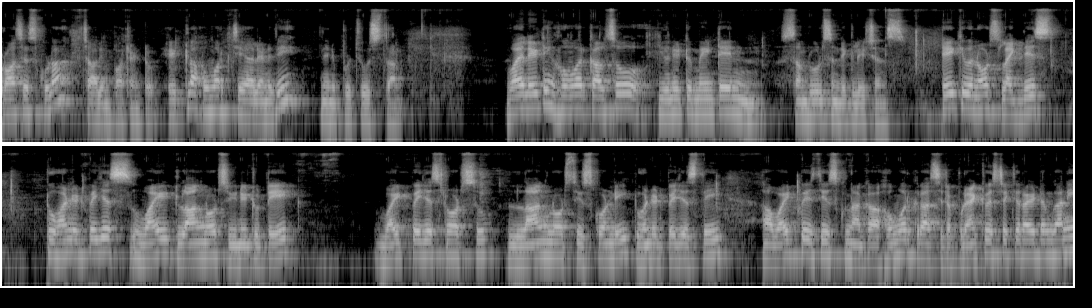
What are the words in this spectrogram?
ప్రాసెస్ కూడా చాలా ఇంపార్టెంట్ ఎట్లా హోంవర్క్ చేయాలి అనేది నేను ఇప్పుడు చూస్తాను. While writing homework also you you need to maintain some rules and regulations. Take your notes like this. 200 pages white long notes you need to take white pages notes long notes తీసుకోండి టూ హండ్రెడ్ పేజెస్ది ఆ వైట్ పేజ్ తీసుకున్నాక హోంవర్క్ రాసేటప్పుడు యాక్టివ్ స్ట్రక్చర్ రాయటం కానీ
